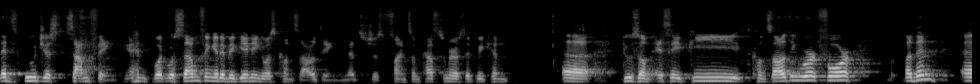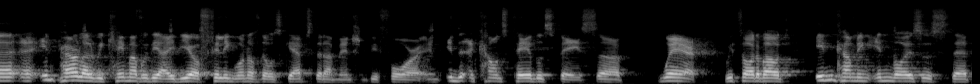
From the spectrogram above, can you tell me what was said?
let's do just something. And what was something at the beginning was consulting. Let's just find some customers that we can uh, do some SAP consulting work for. But then, uh, uh, in parallel, we came up with the idea of filling one of those gaps that I mentioned before in, in the accounts payable space, uh, where we thought about incoming invoices that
